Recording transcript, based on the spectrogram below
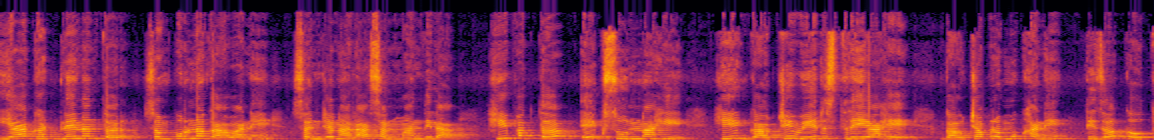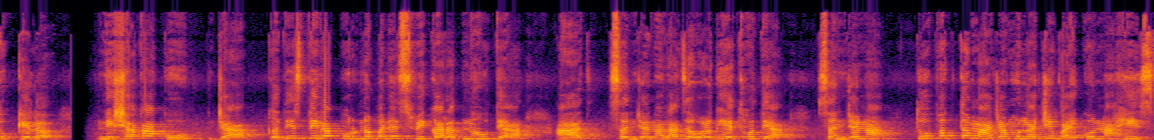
या घटनेनंतर संपूर्ण गावाने संजनाला सन्मान दिला. ही फक्त एक सून नाही ही गावची वीर स्त्री आहे. गावच्या प्रमुखाने तिचं कौतुक केलं. निशा काकू ज्या कधीच तिला पूर्णपणे स्वीकारत नव्हत्या आज संजनाला जवळ घेत होत्या. संजना तू फक्त माझ्या मुलाची बायको नाहीस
